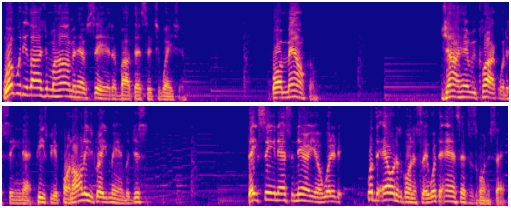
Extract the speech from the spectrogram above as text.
What would Elijah Muhammad have said about that situation? Or Malcolm? John Henrik Clarke would have seen that. Peace be upon all these great men, but just they seen that scenario. What did what the elders going to say? What the ancestors going to say?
